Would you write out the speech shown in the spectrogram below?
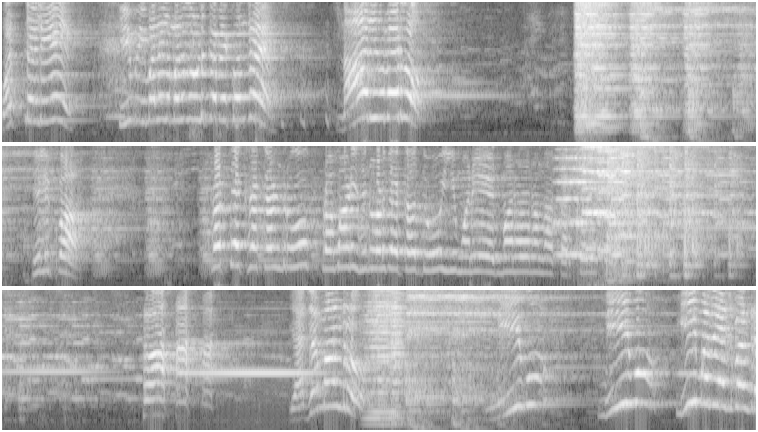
ಒಟ್ಟಿನಲ್ಲಿ ಈ ಈ ಮನೇಲಿ ಮನೇಲಿ ಉಳ್ಕೋಬೇಕು ಅಂದ್ರೆ ನಾನಿರಬಾರ್ದು. ದಿಲೀಪ, ಪ್ರತ್ಯಕ್ಷ ಕಂಡ್ರು ಪ್ರಮಾಣಿಸಿ ನೋಡ್ಬೇಕಾದ್ದು ಈ ಮನೆಯ ಯಜಮಾನದ ನನ್ನ ಕರ್ತವ್ಯ ಯಜಮಾನ್ರು, ನೀವು ನೀವು ಈ ಮನೆ ಯಜಮಾನ್ರ?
